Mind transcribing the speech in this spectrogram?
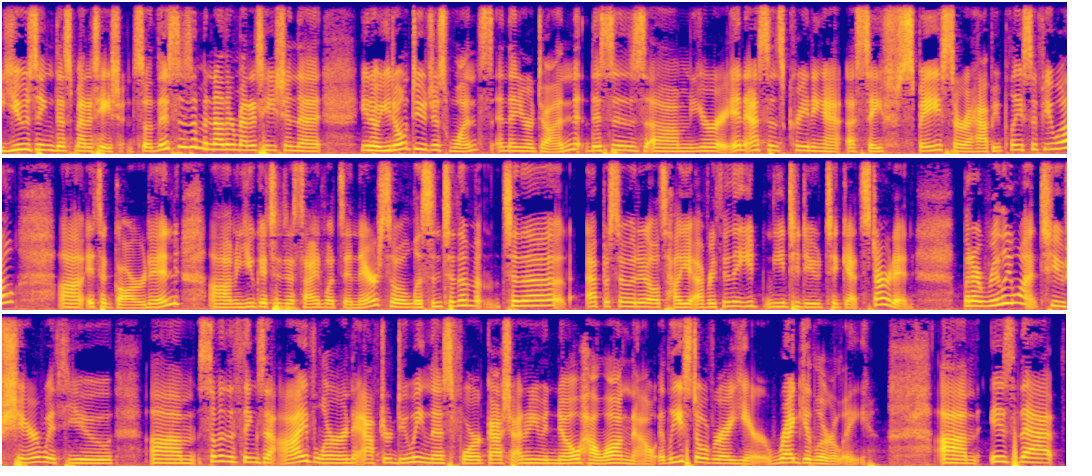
using this meditation. So this is another meditation that you know you don't do just once and then you're done. This is um, you're in essence creating a, a, safe space or a happy place, if you will. Uh, it's a garden. Um, you get to decide what's in there. So listen to the to the episode. It'll tell you everything that you need to do to get started. But I really want to share with you um, some of the things that I've learned after doing this for gosh, I don't even know how long now. At least over a year regularly um, is that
